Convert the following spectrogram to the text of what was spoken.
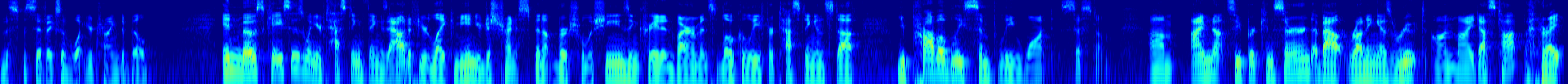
the specifics of what you're trying to build. In most cases, when you're testing things out, if you're like me and you're just trying to spin up virtual machines and create environments locally for testing and stuff, you probably simply want system. Um, I'm not super concerned about running as root on my desktop, right?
